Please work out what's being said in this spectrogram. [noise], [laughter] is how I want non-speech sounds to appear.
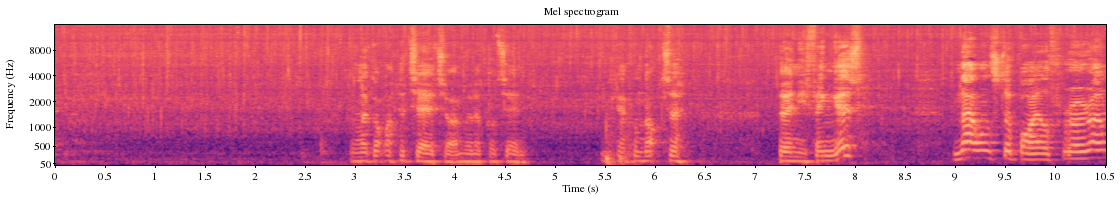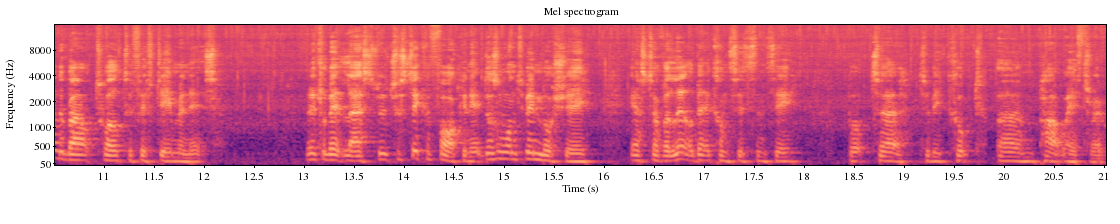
And I've got my potato I'm going to put in. Be careful not to burn your fingers. And that wants to boil for around about 12 to 15 minutes. A little bit less, but just stick a fork in it. It doesn't want to be mushy. It has to have a little bit of consistency, but uh, to be cooked um, part way through.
